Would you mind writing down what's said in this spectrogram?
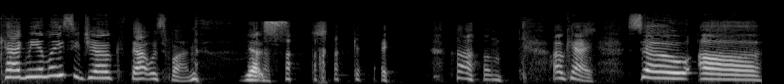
Cagney and Lacey joke. That was fun. Yes. okay. Um, okay. So, uh,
